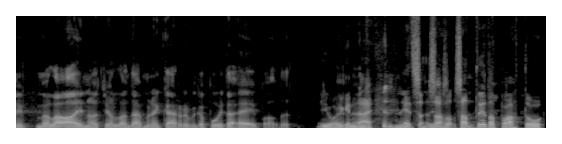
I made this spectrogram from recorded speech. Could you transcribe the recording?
niin me ollaan ainoat, jolla on tämmöinen kärry, mikä puita ei polteta. Juurikin näin. Et sa- sa- sattuu ja tapahtuu,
